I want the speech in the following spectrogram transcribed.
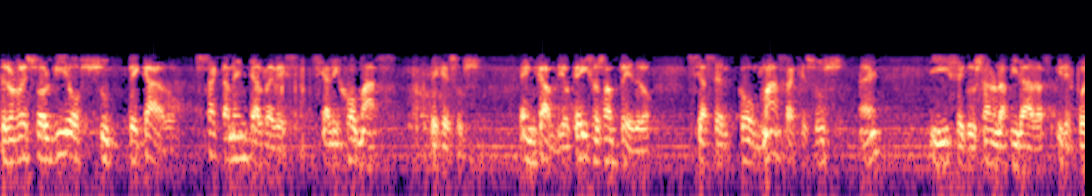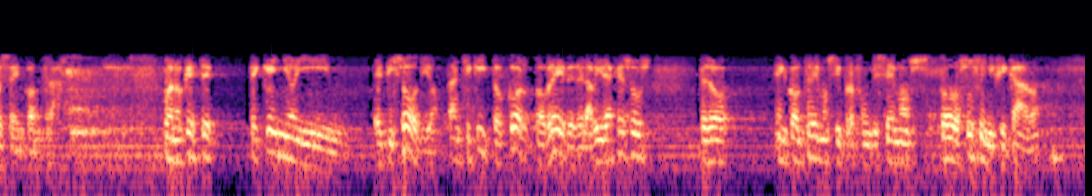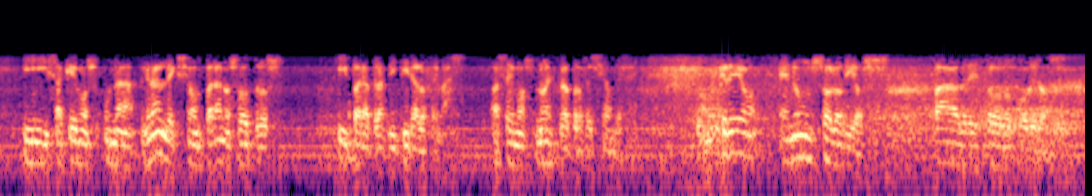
pero resolvió su pecado exactamente al revés, se alejó más de Jesús. En cambio, ¿qué hizo San Pedro? Se acercó más a Jesús ¿eh? y se cruzaron las miradas y después se encontraron. Bueno, que este pequeño episodio tan chiquito, corto, breve de la vida de Jesús, pero encontremos y profundicemos todo su significado y saquemos una gran lección para nosotros y para transmitir a los demás. Hacemos nuestra profesión de fe. Creo en un solo Dios, Padre Todopoderoso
